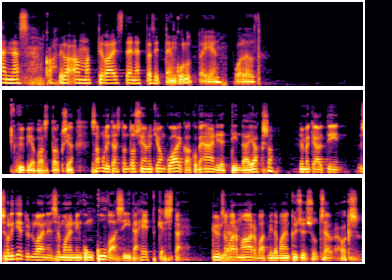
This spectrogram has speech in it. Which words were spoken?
NS-kahvila-ammattilaisten että sitten kuluttajien puolelta. Hyviä vastauksia. Samuli, tästä on tosiaan nyt jonkun aikaa, kun me äänitettiin tämä jakso. Ja me käytiin, se oli tietynlainen semmoinen niin kuin kuva siitä hetkestä. Kyllä. Sä varmaan arvaat, mitä mä aion kysyä sulta seuraavaksi.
